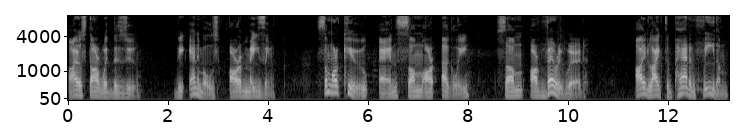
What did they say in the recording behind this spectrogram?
I'll start with the zoo. The animals are amazing. Some are cute and some are ugly. Some are very weird. I like to pet and feed them.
